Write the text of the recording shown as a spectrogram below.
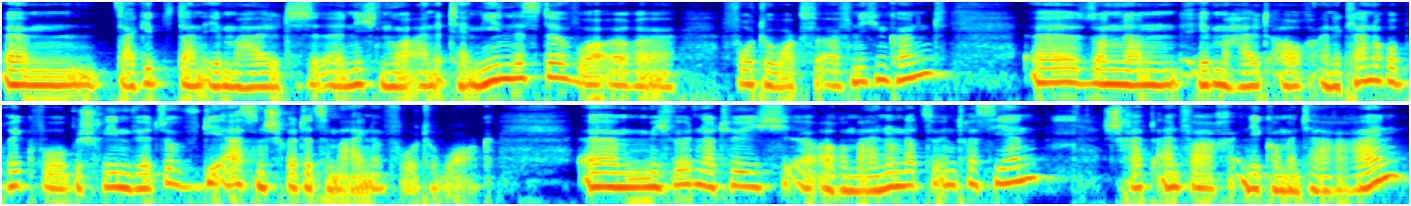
Ähm, da gibt's dann eben halt äh, nicht nur eine Terminliste, wo ihr eure Fotowalks veröffentlichen könnt, äh, sondern eben halt auch eine kleine Rubrik, wo beschrieben wird, so die ersten Schritte zum eigenen Fotowalk. Ähm, mich würden natürlich äh, eure Meinung dazu interessieren. Schreibt einfach in die Kommentare rein.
